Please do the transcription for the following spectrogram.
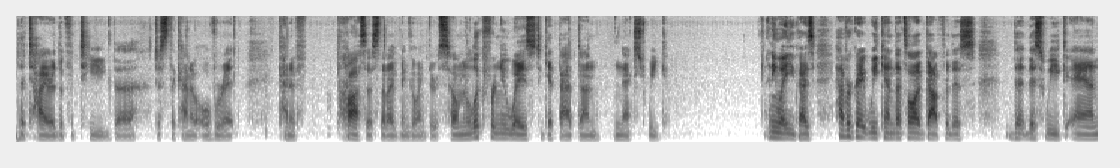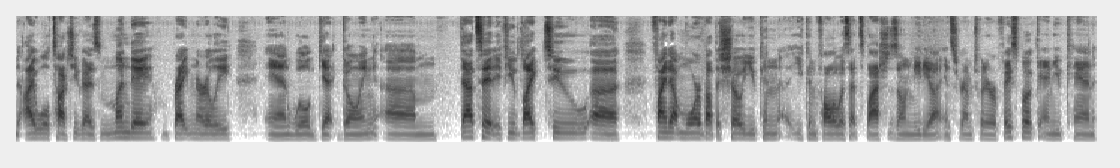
the tired, the fatigue, the just the kind of over it kind of process that I've been going through. So I'm going to look for new ways to get that done next week. Anyway, you guys have a great weekend. That's all I've got for this th- this week, and I will talk to you guys Monday, bright and early, and we'll get going. Um, that's it. If you'd like to uh, find out more about the show, you can you can follow us at Splash Zone Media, Instagram, Twitter, or Facebook, and you can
